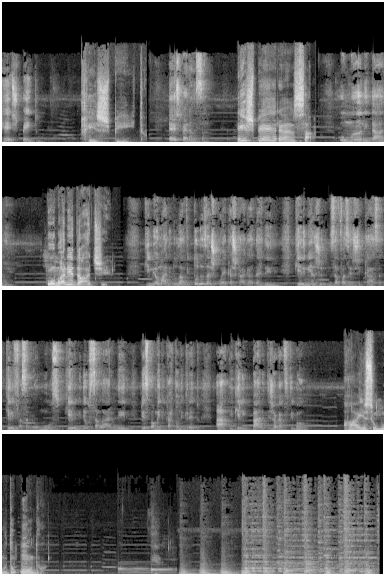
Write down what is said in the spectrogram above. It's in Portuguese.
Respeito. Respeito. É esperança. Esperança. Humanidade. Humanidade. Que meu marido lave todas as cuecas cagadas dele. Que ele me ajude nos afazeres de casa. Que ele faça meu almoço. Que ele me dê o salário dele. Principalmente o cartão de crédito. Ah, e que ele pare de jogar futebol. Ah, isso muda o mundo.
